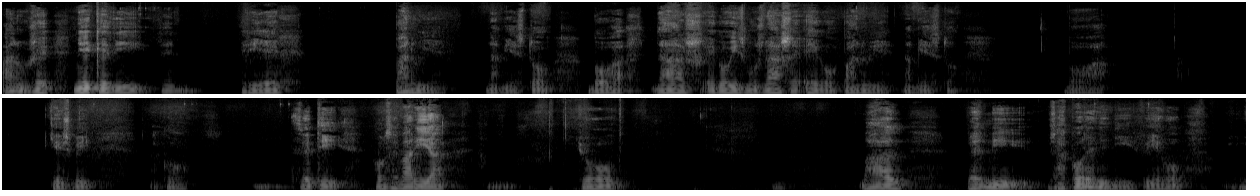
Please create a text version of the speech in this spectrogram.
áno, že niekedy ten hriech panuje na miesto Boha. Náš egoizmus, naše ego panuje na miesto Boha tiež by ako svetý Jose Maria, čo mal veľmi zakorenený v jeho, v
